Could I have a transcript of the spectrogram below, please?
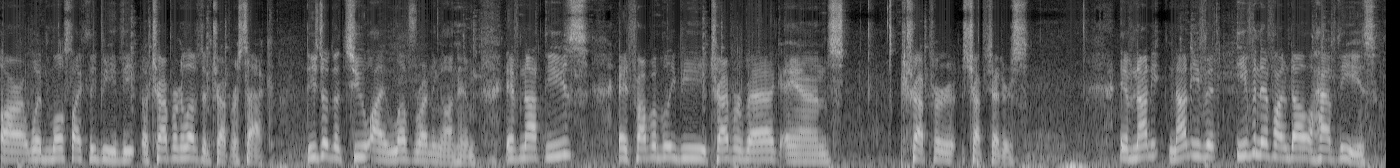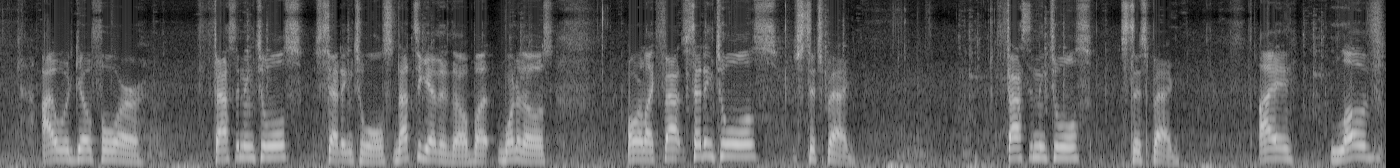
are would most likely be the uh, Trapper Gloves and Trapper Sack. These are the two I love running on him. If not these, it'd probably be Trapper Bag and Trapper Strap Setters. If not, not even even if I don't have these, I would go for fastening tools, setting tools. Not together though, but one of those, or like fat setting tools, stitch bag. Fastening tools, stitch bag. I love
